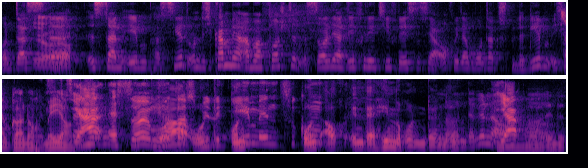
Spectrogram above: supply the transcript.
Und das Ja. äh, ist dann eben passiert. Und ich kann mir aber vorstellen, es soll ja definitiv nächstes Jahr auch wieder Montagsspiele geben. Ich Sogar noch mehr. Ja, es soll Ja, Montagsspiele und, geben in und, Zukunft. und auch in der Hinrunde. Ne? Runde, genau. Ja. In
